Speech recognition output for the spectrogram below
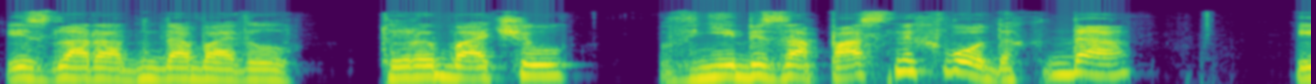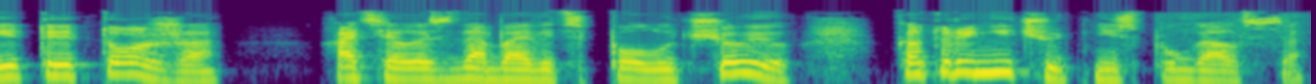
и злорадно добавил. — Ты рыбачил в небезопасных водах? — Да. — И ты тоже, — хотелось добавить получою, который ничуть не испугался.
